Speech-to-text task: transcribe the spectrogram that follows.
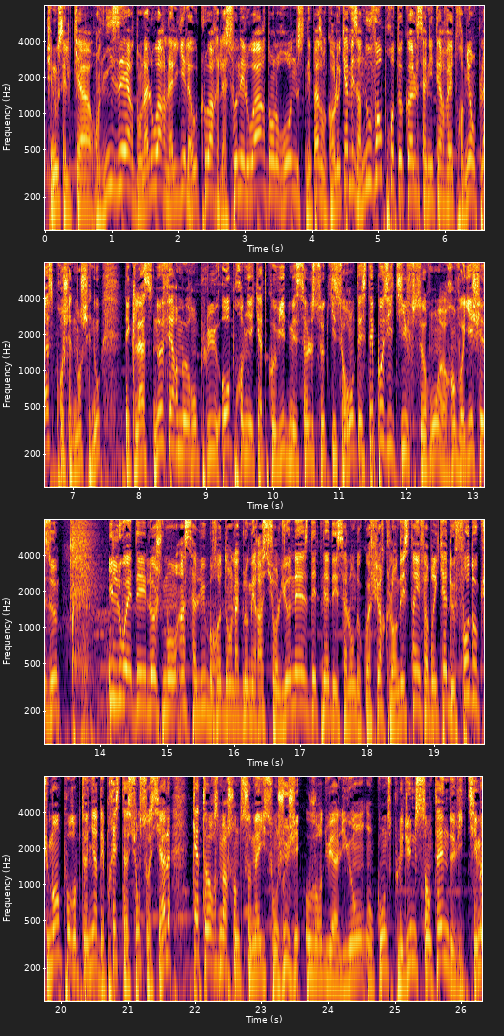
Chez nous, c'est le cas en Isère, dans la Loire, l'Allier, la Haute-Loire et la Saône-et-Loire. Dans le Rhône, ce n'est pas encore le cas, mais un nouveau protocole sanitaire va être mis en place prochainement chez nous. Les classes ne fermeront plus au premier cas de Covid, mais seuls ceux qui seront testés positifs seront euh, renvoyés chez eux. Ils louaient des logements insalubres dans l'agglomération lyonnaise, détenaient des salons de coiffure clandestins et fabriquaient de faux documents pour obtenir des prestations sociales. 14 marchands de sommeil sont jugés aujourd'hui à Lyon. On compte plus d'une centaine de victimes.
